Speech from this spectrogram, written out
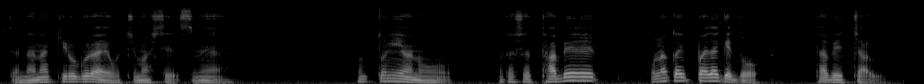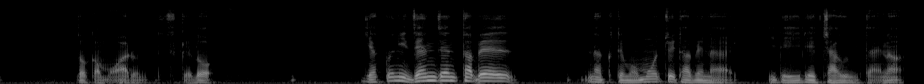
そしたら7キロぐらい落ちましてですね。本当にあの私は食べお腹いっぱいだけど食べちゃうとかもあるんですけど逆に全然食べなくてももうちょい食べないで入れちゃうみたいな。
